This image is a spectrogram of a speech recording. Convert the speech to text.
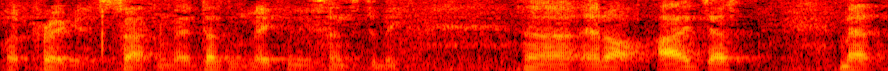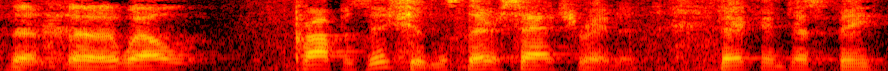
what Frege is talking about. It doesn't make any sense to me uh, at all. I just meant that, uh, well, propositions, they're saturated. They can just be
